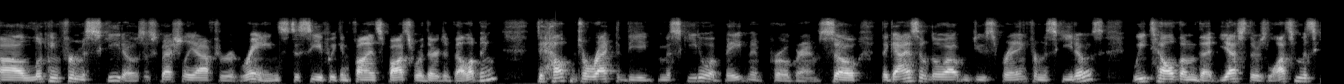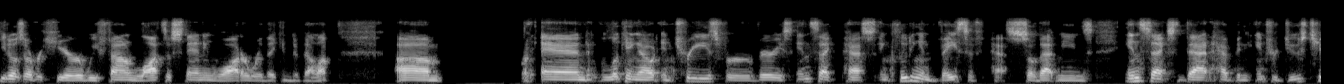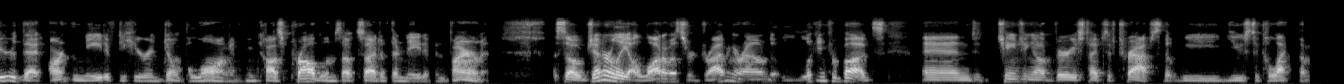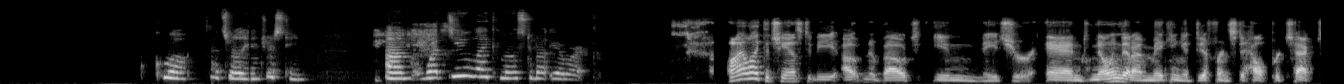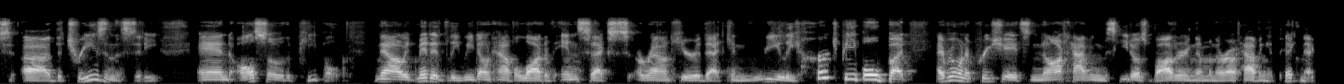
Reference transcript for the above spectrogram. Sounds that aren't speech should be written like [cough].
uh, looking for mosquitoes, especially after it rains, to see if we can find spots where they're developing to help direct the mosquito abatement program. So the guys that go out and do spraying for mosquitoes, we tell them that yes, there's lots of mosquitoes over here. We found lots of standing water where they can develop. Um, and looking out in trees for various insect pests, including invasive pests. So that means insects that have been introduced here that aren't native to here and don't belong and can cause problems outside of their native environment. So generally, a lot of us are driving around looking for bugs and changing out various types of traps that we use to collect them. Cool. That's really interesting. Um, what do you like most about your work? I like the chance to be out and about in nature and knowing that I'm making a difference to help protect uh, the trees in the city and also the people. Now, admittedly, we don't have a lot of insects around here that can really hurt people, but everyone appreciates not having mosquitoes bothering them when they're out having a picnic.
